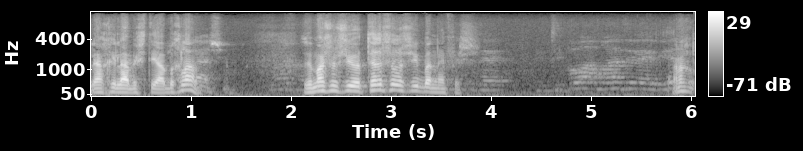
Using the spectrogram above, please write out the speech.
לאכילה ושתייה בכלל. זה משהו שיותר שורשי בנפש. אנחנו...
